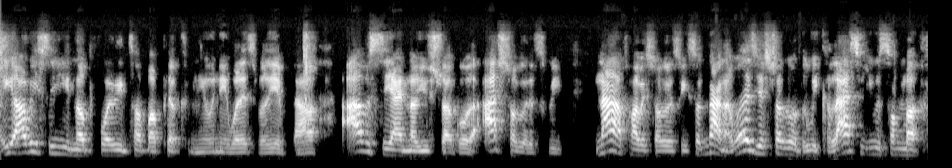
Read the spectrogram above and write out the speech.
we obviously, you know, before we talk about pre-health community, what it's really about. Obviously, I know you struggle. I struggle this week. Nana probably struggle this week. So, Nana, what is your struggle of the week? Cause last week you was talking about,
